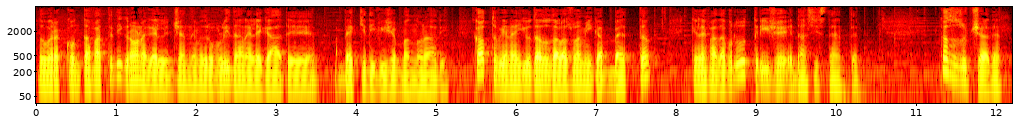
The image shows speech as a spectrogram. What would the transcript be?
dove racconta fatti di cronaca e leggende metropolitane legate a vecchi edifici abbandonati. Scott viene aiutato dalla sua amica Beth, che le fa da produttrice e da assistente. Cosa succede?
